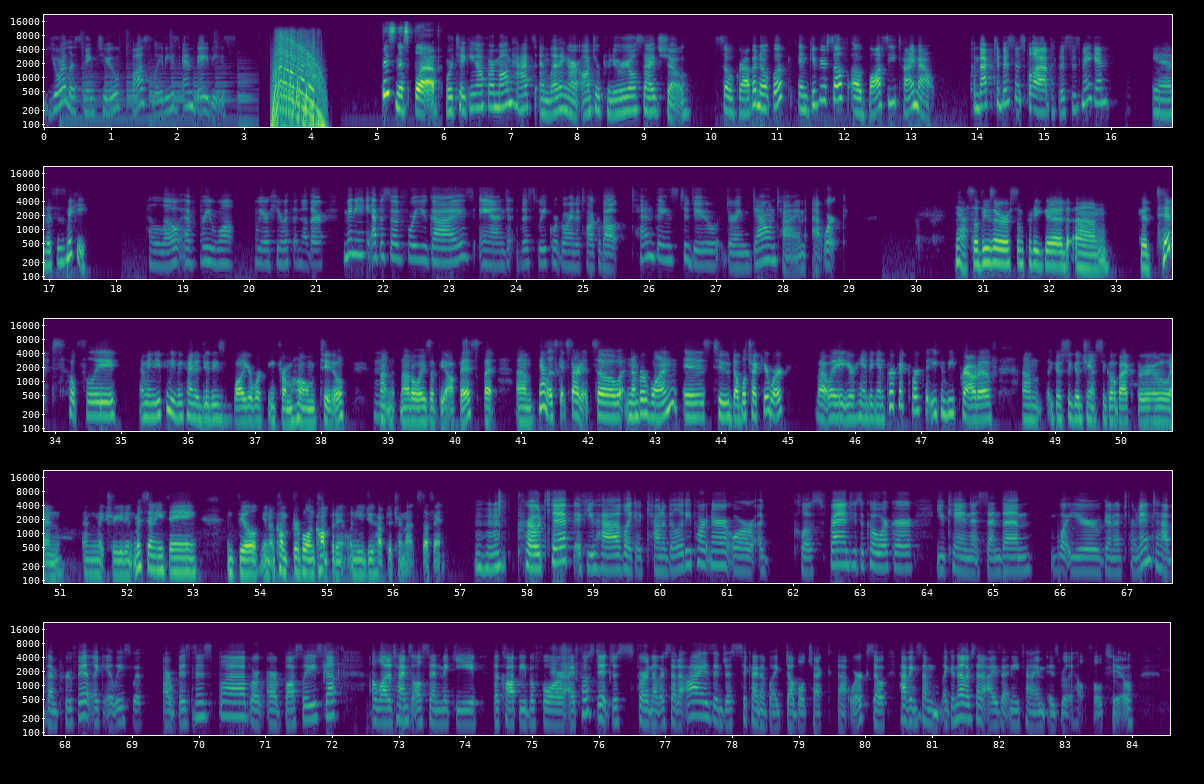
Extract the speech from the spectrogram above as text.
You're listening to Boss Ladies and Babies. Business Blab. We're taking off our mom hats and letting our entrepreneurial side show. So grab a notebook and give yourself a bossy timeout. Come back to Business Blab. This is Megan. And this is Mickey. Hello, everyone. We are here with another mini episode for you guys. And this week we're going to talk about 10 things to do during downtime at work yeah, so these are some pretty good um, good tips. Hopefully, I mean, you can even kind of do these while you're working from home too, mm-hmm. not not always at the office. But um, yeah, let's get started. So number one is to double check your work. That way, you're handing in perfect work that you can be proud of. Um, it gives a good chance to go back through and and make sure you didn't miss anything and feel you know comfortable and confident when you do have to turn that stuff in. Mm-hmm. Pro tip if you have like accountability partner or a close friend who's a coworker, you can send them what you're going to turn in to have them proof it. Like at least with our business blab or our boss lady stuff, a lot of times I'll send Mickey the copy before I post it just for another set of eyes and just to kind of like double check that work. So having some like another set of eyes at any time is really helpful too.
